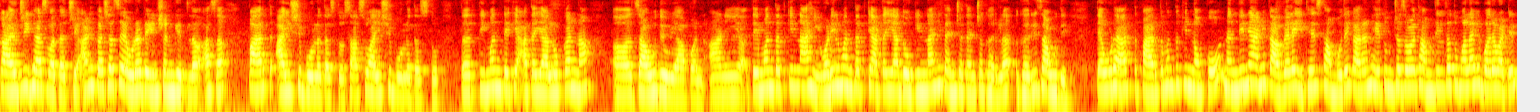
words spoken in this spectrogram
काळजी घ्या स्वतःची आणि कशाचं एवढं टेन्शन घेतलं असं पार्थ आईशी बोलत असतो सासू आईशी बोलत असतो. तर ती म्हणते की आता या लोकांना जाऊ देऊया आपण. आणि ते म्हणतात की नाही वडील म्हणतात की आता या दोघींनाही त्यांच्या त्यांच्या घरला घरी जाऊ दे. तेवढ्यात पार्थ म्हणतो की नको नंदिनी आणि काव्याला इथेच थांबू दे कारण हे तुमच्याजवळ थांबतील तर तुम्हालाही बरं वाटेल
